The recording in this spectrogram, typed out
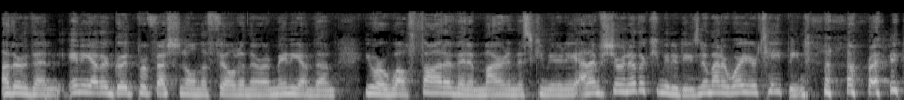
other than any other good professional in the field, and there are many of them. You are well thought of and admired in this community, and I'm sure in other communities, no matter where you're taping, right?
